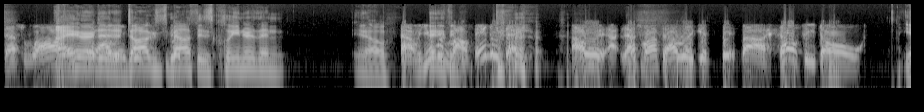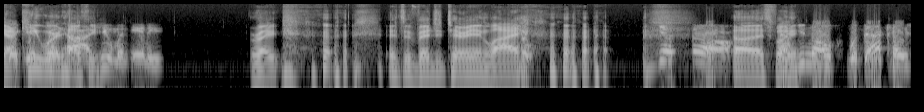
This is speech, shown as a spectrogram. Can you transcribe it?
That's why I always heard that a dog's mouth is cleaner than, you know, a human mouth any day. I would, that's why I say I would get bit by a healthy dog. Yeah, keyword bit by a healthy. human any. Right. it's a vegetarian lie. Yeah. Oh, that's funny. And you know, with that case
